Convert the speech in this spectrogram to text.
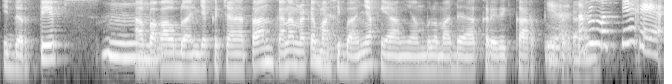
either tips, Hmm. apa kalau belanja ke Chinatown karena mereka masih banyak yang yang belum ada credit card gitu ya kan. tapi maksudnya kayak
